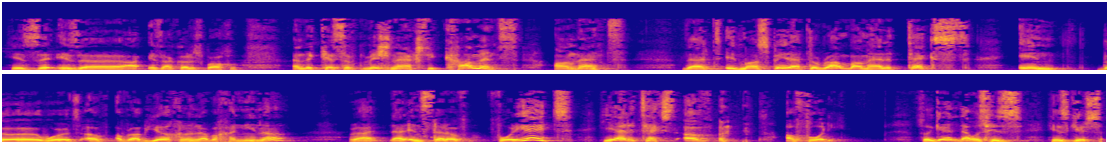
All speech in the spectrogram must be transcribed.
his, his, uh, his HaKadosh Baruch Hu. And the Kesef Mishnah actually comments on that, that it must be that the Rambam had a text in the words of, of Rabbi Yochanan Rabbi Hanina, right? That instead of 48, he had a text of, of 40. So again, that was his, his girsa.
